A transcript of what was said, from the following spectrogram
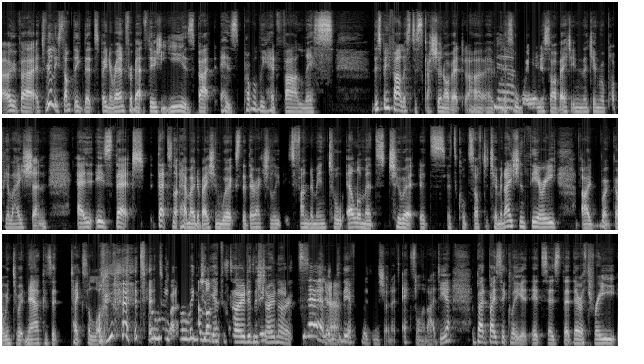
over it's really something that's been around for about 30 years, but has probably had far less there's been far less discussion of it, uh, yeah. less awareness of it in the general population, uh, is that that's not how motivation works, that there are actually these fundamental elements to it. It's it's called self-determination theory. I won't go into it now because it takes a long it's, we'll link, we'll link to the episode in the show notes. Yeah, link yeah. to the episode in the show notes. Excellent idea. But basically it, it says that there are three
